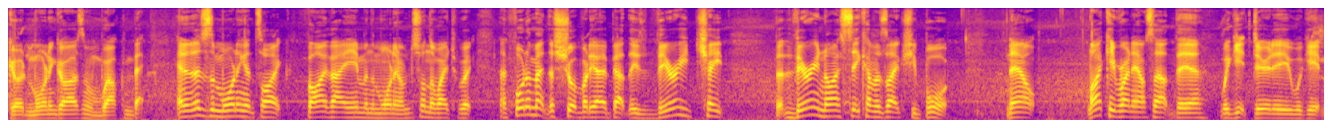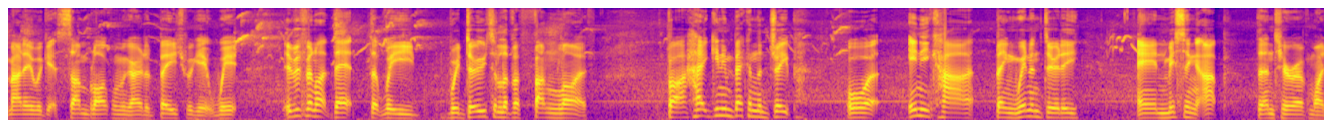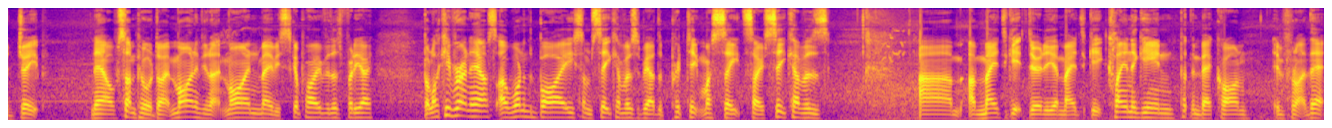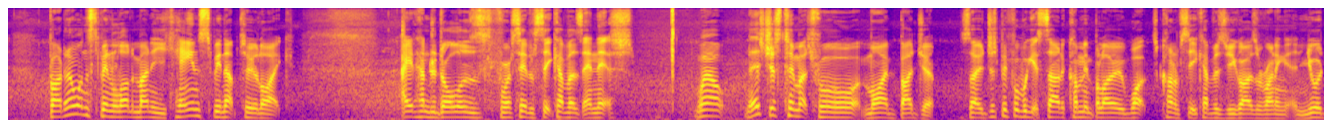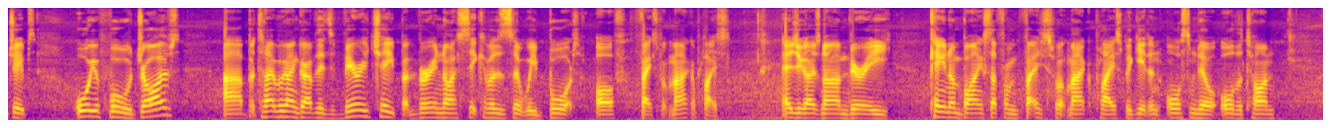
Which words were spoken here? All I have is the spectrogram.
Good morning guys and welcome back. And it is the morning, it's like 5am in the morning, I'm just on the way to work. I thought I'd make this short video about these very cheap but very nice seat covers I actually bought. Now, like everyone else out there, we get dirty, we get muddy, we get sunblock when we go to the beach, we get wet. Everything like that that we, we do to live a fun life. But I hate getting back in the Jeep or any car being wet and dirty and messing up the interior of my Jeep. Now some people don't mind, if you don't mind maybe skip over this video. But like everyone else I wanted to buy some seat covers to be able to protect my seat. So seat covers um, are made to get dirty, are made to get clean again, put them back on, everything like that. But I don't want to spend a lot of money, you can spend up to like $800 for a set of seat covers and that's, well, that's just too much for my budget. So just before we get started, comment below what kind of seat covers you guys are running in your Jeeps or your four-wheel drives. Uh, but today we're going to go over these very cheap but very nice seat covers that we bought off Facebook Marketplace. As you guys know I'm very keen on buying stuff from Facebook Marketplace. We get an awesome deal all the time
